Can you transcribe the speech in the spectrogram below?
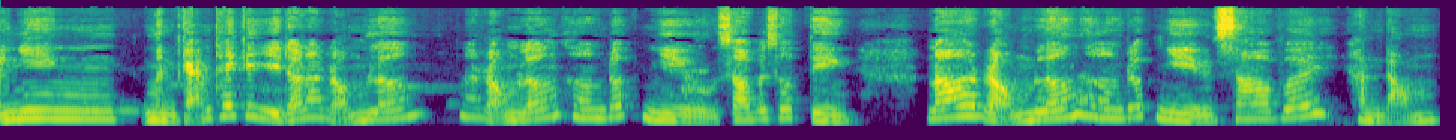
nhiên mình cảm thấy cái gì đó nó rộng lớn nó rộng lớn hơn rất nhiều so với số tiền. Nó rộng lớn hơn rất nhiều so với hành động.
